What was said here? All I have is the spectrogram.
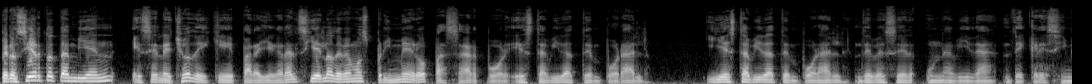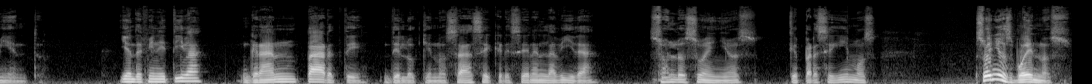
Pero cierto también es el hecho de que para llegar al cielo debemos primero pasar por esta vida temporal y esta vida temporal debe ser una vida de crecimiento. Y en definitiva, gran parte de lo que nos hace crecer en la vida son los sueños que perseguimos. Sueños buenos,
